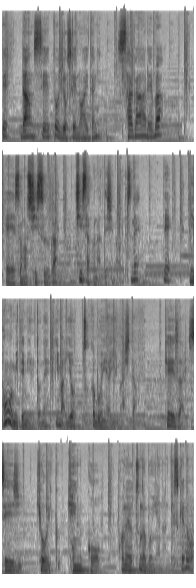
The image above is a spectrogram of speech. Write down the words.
で男性と女性の間に差があれば、えー、その指数が小さくなってしまうんですね。で日本を見てみるとね今4つの分野言いました経済政治教育健康この4つの分野なんですけど、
